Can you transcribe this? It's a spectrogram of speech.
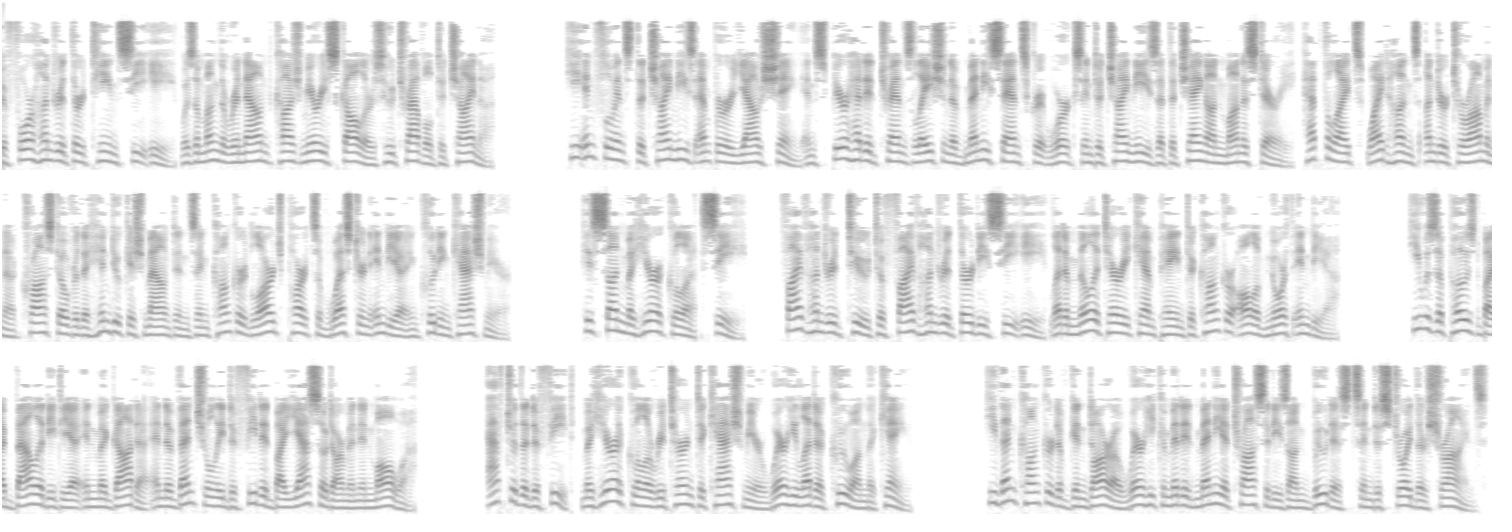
CE was among the renowned Kashmiri scholars who travelled to China. He influenced the Chinese Emperor Yao Xing and spearheaded translation of many Sanskrit works into Chinese at the Chang'an Monastery. Hephthalites White Huns under Toramana crossed over the Hindukush mountains and conquered large parts of western India including Kashmir. His son Mihirakula c. 502 to 530 CE led a military campaign to conquer all of North India. He was opposed by Baladitya in Magadha and eventually defeated by Yasodharman in Malwa. After the defeat, Mihirakula returned to Kashmir where he led a coup on the king. He then conquered of Gandhara where he committed many atrocities on Buddhists and destroyed their shrines.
